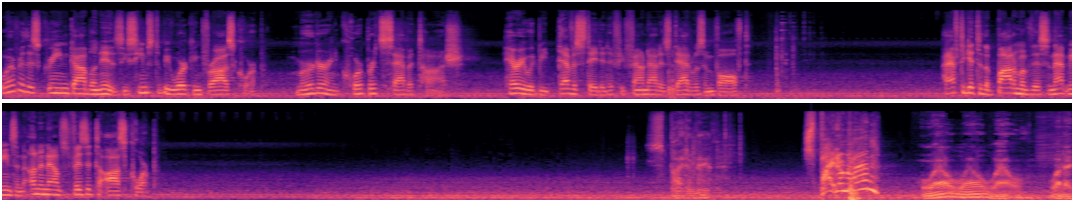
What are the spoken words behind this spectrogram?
Whoever this Green Goblin is, he seems to be working for Oscorp. Murder and corporate sabotage. Harry would be devastated if he found out his dad was involved. I have to get to the bottom of this, and that means an unannounced visit to Oscorp. Spider-Man. Spider-Man? Well, well, well. What a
